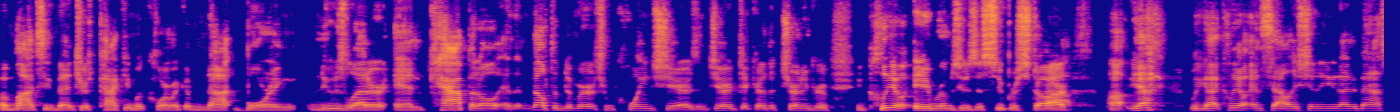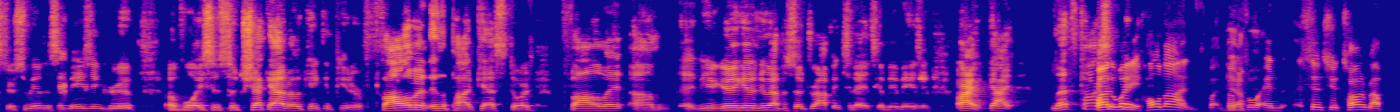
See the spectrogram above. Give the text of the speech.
of Moxie Ventures, Packy McCormick of Not Boring Newsletter and Capital, and then Meltem Demirors from CoinShares and Jarrod Dicker of the Chernin Group, and Cleo Abrams, who's a superstar. Wow uh, yeah, we got Cleo and Sally Shin United Masters. So we have this amazing group of voices. So check out OK Computer. Follow it in the podcast stores. Follow it. Um, you're, you're going to get a new episode dropping today. It's going to be amazing. All right, guy. Let's talk. By the way, hold on. Before yeah. and since you're talking about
